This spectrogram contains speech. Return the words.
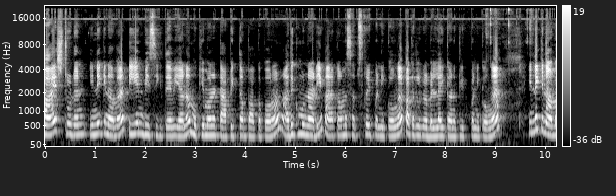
ஹாய் ஸ்டூடெண்ட் இன்றைக்கி நாம் டிஎன்பிசிக்கு தேவையான முக்கியமான டாபிக் தான் பார்க்க போகிறோம் அதுக்கு முன்னாடி மறக்காமல் சப்ஸ்கிரைப் பண்ணிக்கோங்க. பக்கத்தில் இருக்கிற பெல் ஐக்கானை கிளிக் பண்ணிக்கோங்க. இன்றைக்கி நாம்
